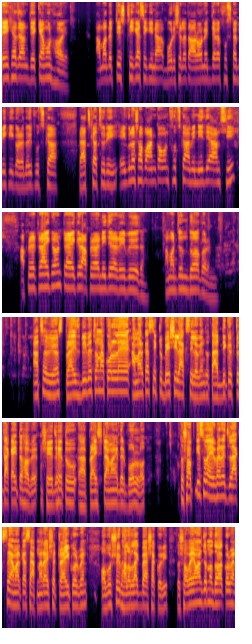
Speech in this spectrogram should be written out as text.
দেখে যান যে কেমন হয়। আমাদের টেস্ট ঠিক আছে কিনা? বরিশালে তো আরও অনেক জায়গায় ফুচকা বিক্রি করে দই ফুচকা রাজকাচুরি এগুলো সব আনকমন ফুচকা আমি নিজে আনছি। আপনারা ট্রাই করেন ট্রাই করে আপনারা নিজেরা রিভিউ দেন। আমার জন্য দোয়া করেন। আচ্ছা ভিউয়ার্স প্রাইস বিবেচনা করলে আমার কাছে একটু বেশি লাগছিল কিন্তু তার দিকে একটু তাকাইতে হবে। সে যেহেতু প্রাইসটা আমাদের বলল। তো সবকিছু এভারেজ লাগছে আমার কাছে আপনারা এসে ট্রাই করবেন। অবশ্যই ভালো লাগবে আশা করি। তো সবাই আমার জন্য দোয়া করবেন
